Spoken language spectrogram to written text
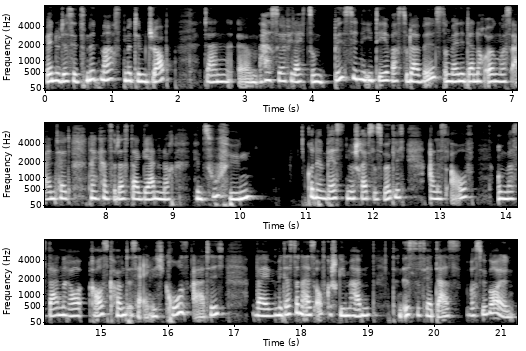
wenn du das jetzt mitmachst mit dem Job, dann ähm, hast du ja vielleicht so ein bisschen eine Idee, was du da willst. Und wenn dir dann noch irgendwas einfällt, dann kannst du das da gerne noch hinzufügen. Und am besten, du schreibst es wirklich alles auf. Und was dann ra rauskommt, ist ja eigentlich großartig, weil wenn wir das dann alles aufgeschrieben haben, dann ist es ja das, was wir wollen.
